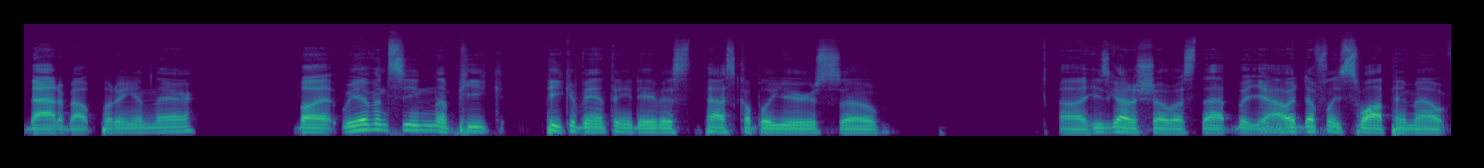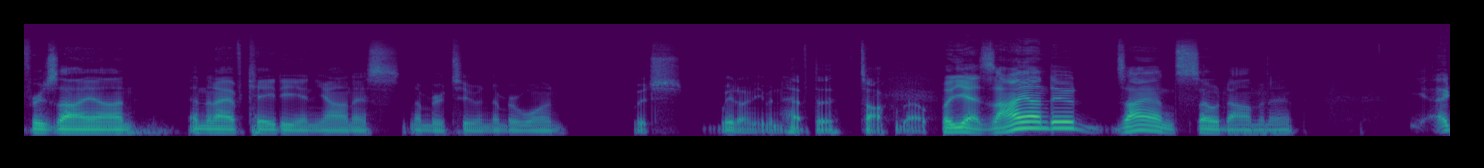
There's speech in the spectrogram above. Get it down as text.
bad about putting him there. But we haven't seen the peak peak of Anthony Davis the past couple of years, so uh, he's got to show us that. But yeah, I Mhm. would definitely swap him out for Zion, and then I have KD and Giannis number two and number one, which we don't even have to talk about. But yeah, Zion, dude, Zion's so dominant. I,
